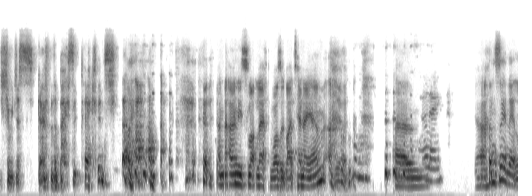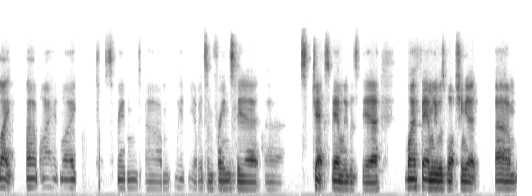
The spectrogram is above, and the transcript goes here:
should we just go for the basic package? and the only slot left was at like 10 a.m. Yeah. um, yeah. But in saying that, like, um, I had my close friend, um, we, yeah, we had some friends there. Uh, Jack's family was there. My family was watching it um,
